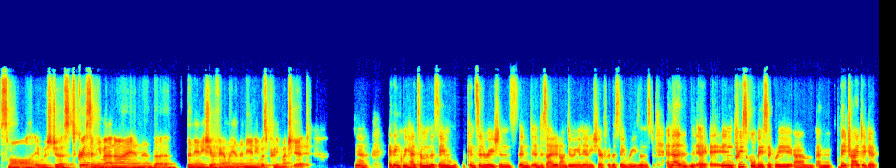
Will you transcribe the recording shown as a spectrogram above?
small. It was just Chris and Ema and I, and then the the nanny share family, and the nanny was pretty much it. Yeah, I think we had some of the same considerations and, and decided on doing a nanny share for the same reasons. And that uh, in preschool, basically, um, and they tried to get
